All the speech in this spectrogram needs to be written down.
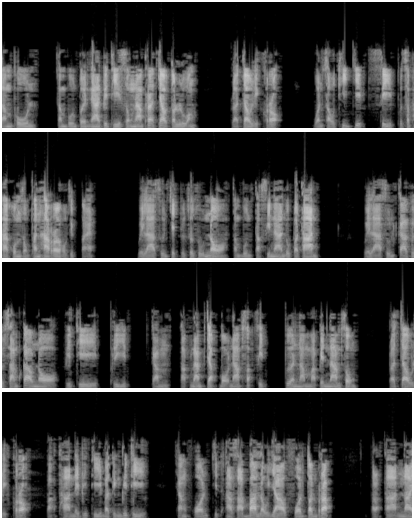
ลำพูนตำบลเปิดงานพิธีส่งน้ำพระเจ้าตนหลวง พระเจ้าหลิเคราะห์ วันเสาร์ที่ 24 พฤษภาคม 2568 เวลา 07.00นตำบลทักษินานุปทาน เวลา 09.39 น พิธีพรีกรรมตักน้ำจากบ่อน้ำศักดิ์สิทธิ์เพื่อนำมาเป็นน้ำสงพระเจ้าหลิเคราะห์ประธานในพิธีมาถึงพิธี ช่างฟ้อนจิตอาสาบ้านเหล่ายาวฟ้อนต้อนรับ ประธานนาย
